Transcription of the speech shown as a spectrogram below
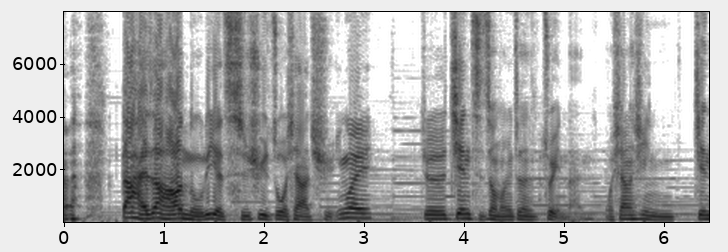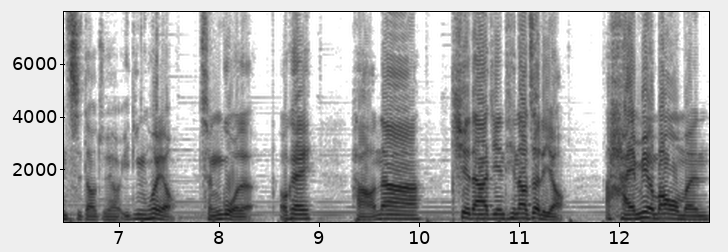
大家还是要好好努力的持续做下去，因为。就是坚持这种东西真的是最难，我相信坚持到最后一定会有成果的。OK，好，那谢谢大家今天听到这里哦。还没有帮我们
